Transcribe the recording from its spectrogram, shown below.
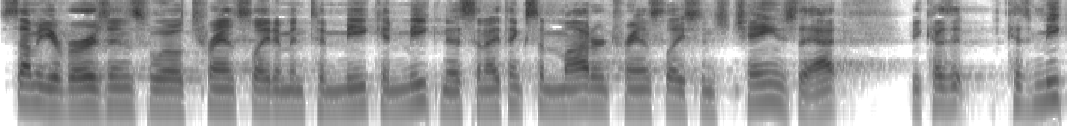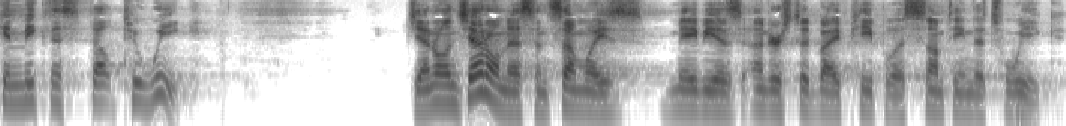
Some of your versions will translate them into meek and meekness, and I think some modern translations change that because it because meek and meekness felt too weak. Gentle and gentleness, in some ways, maybe is understood by people as something that's weak.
